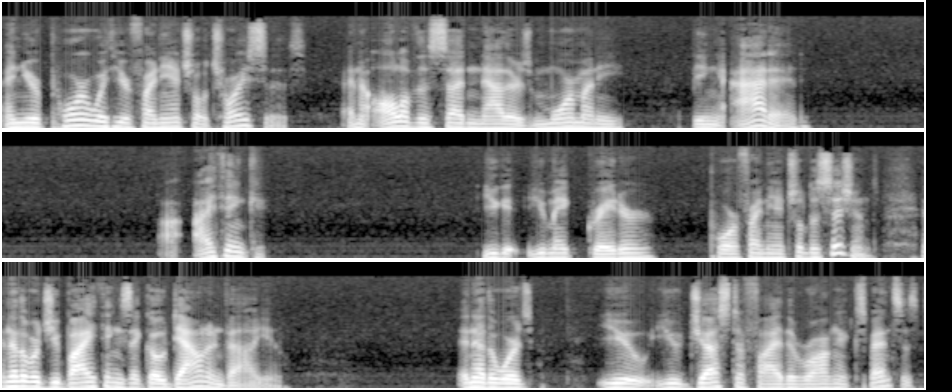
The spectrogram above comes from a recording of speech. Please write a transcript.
and you're poor with your financial choices, and all of a sudden now there's more money being added, I think you get you make greater poor financial decisions. In other words, you buy things that go down in value. In other words, you you justify the wrong expenses.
